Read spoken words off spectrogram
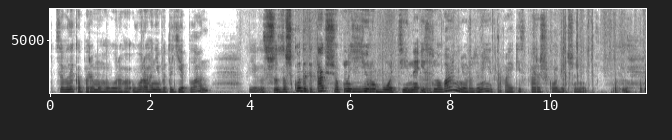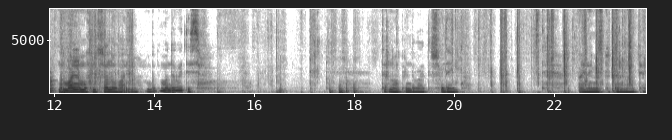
то це велика перемога ворога. У ворога нібито є план зашкодити так, щоб ну, її роботі, не існуванню, розумієте, а якісь перешкоди чинити. Нормальному функціонуванню. Будемо дивитись. Тернопіль, давайте швиденько. Ай, на місто Тернопіль.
